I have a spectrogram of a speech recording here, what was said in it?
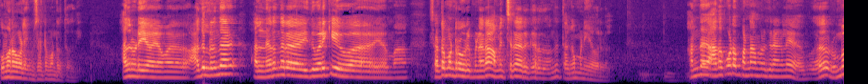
குமரபாளையம் சட்டமன்ற தொகுதி. அதனுடைய அதிலிருந்து அதில் நிரந்தர இது வரைக்கும் சட்டமன்ற உறுப்பினராக அமைச்சராக இருக்கிறது வந்து தங்கமணி அவர்கள். அந்த அதை கூட பண்ணாமல் இருக்கிறாங்களே. அதாவது ரொம்ப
